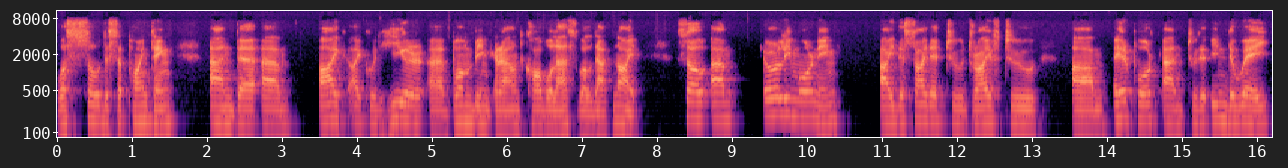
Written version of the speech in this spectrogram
was so disappointing. And um, I, I could hear uh, bombing around Kabul as well that night. So um, early morning, I decided to drive to um, airport and to the in the way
